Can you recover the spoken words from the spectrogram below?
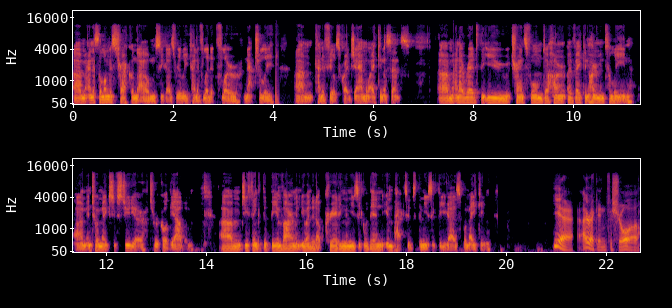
Um, and it's the longest track on the album, so you guys really kind of let it flow naturally. Um, kind of feels quite jam like in a sense. Um, and I read that you transformed a, home, a vacant home in Tallinn um, into a makeshift studio to record the album. Um, do you think that the environment you ended up creating the music within impacted the music that you guys were making? Yeah, I reckon for sure.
